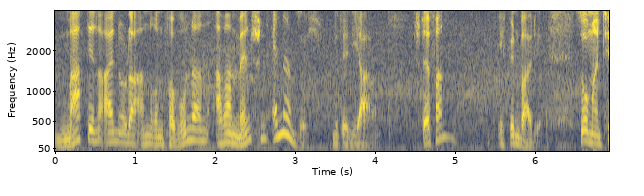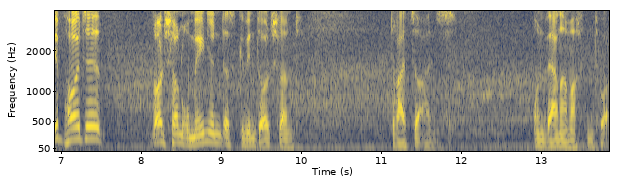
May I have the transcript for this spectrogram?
mag den einen oder anderen verwundern, aber Menschen ändern sich mit den Jahren. Stefan, ich bin bei dir. So, mein Tipp heute, Deutschland-Rumänien, das gewinnt Deutschland 3 zu 1 und Werner macht ein Tor.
